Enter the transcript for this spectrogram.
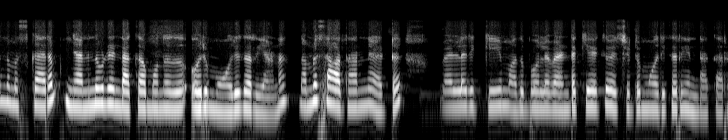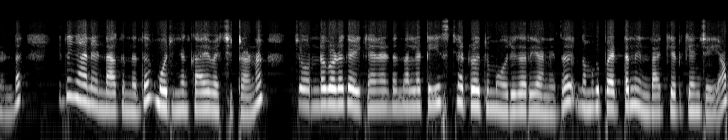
ഹായ് നമസ്കാരം. ഞാനിന്നിവിടെ ഉണ്ടാക്കാൻ പോകുന്നത് ഒരു മോരുകറിയാണ്. നമ്മൾ സാധാരണയായിട്ട് വെള്ളരിക്കയും അതുപോലെ വെണ്ടയ്ക്കയൊക്കെ വെച്ചിട്ട് മോരുകറി ഉണ്ടാക്കാറുണ്ട്. ഇത് ഞാൻ ഉണ്ടാക്കുന്നത് മുരിങ്ങക്കായ വെച്ചിട്ടാണ്. ചോറിന്റെ കൂടെ കഴിക്കാനായിട്ട് നല്ല ടേസ്റ്റ് ആയിട്ടുള്ള ഒരു മോരുകറിയാണിത്. നമുക്ക് പെട്ടെന്ന് ഉണ്ടാക്കിയെടുക്കുകയും ചെയ്യാം.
